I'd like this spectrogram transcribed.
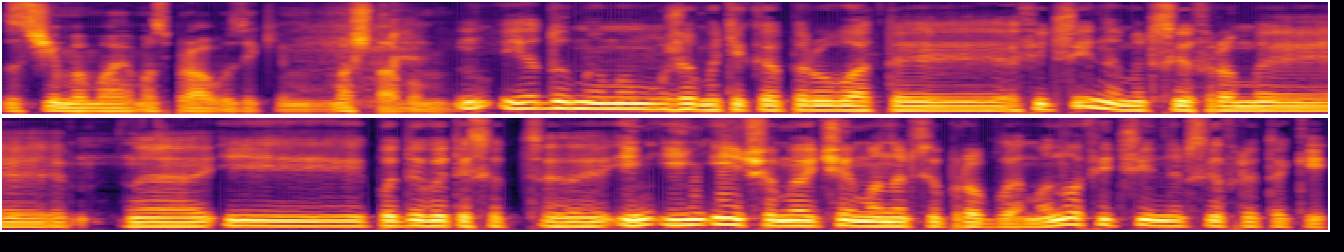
з чим ми маємо справу, з яким масштабом? Ну, я думаю, ми можемо тільки оперувати офіційними цифрами е, і подивитися іншими очима на цю проблему. Ну, офіційні цифри такі.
